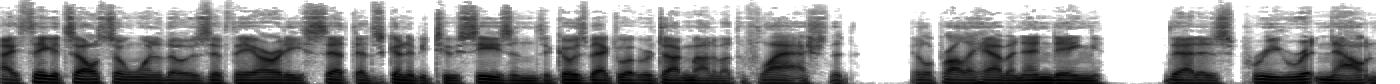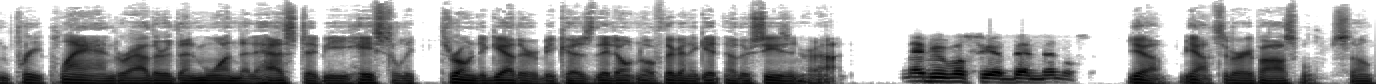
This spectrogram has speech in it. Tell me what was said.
I think it's also one of those if they already set that it's going to be two seasons, it goes back to what we were talking about about the Flash that it'll probably have an ending that is pre-written out and pre-planned rather than one that has to be hastily thrown together because they don't know if they're going to get another season or not. Maybe we'll see a Ben Mendelsohn. Yeah, yeah, it's very possible. So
